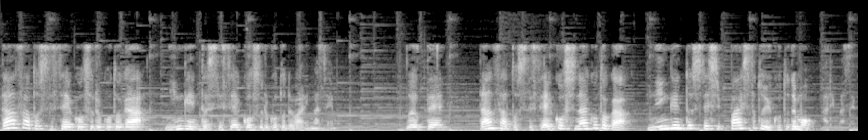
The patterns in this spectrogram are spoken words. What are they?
ダンサーとして成功することが人間として成功することではありません。よってダンサーとして成功しないことが人間として失敗したということでもありません。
